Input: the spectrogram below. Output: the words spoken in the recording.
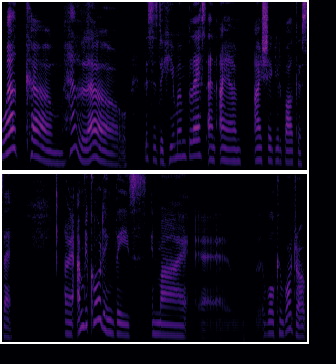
Welcome. Hello. This is the Human Bliss, and I am Aysegul Balkose. Uh, I'm recording these in my uh, walk-in wardrobe.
